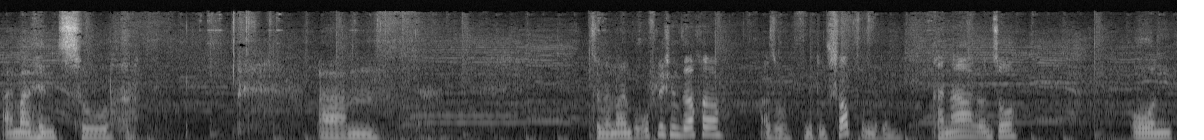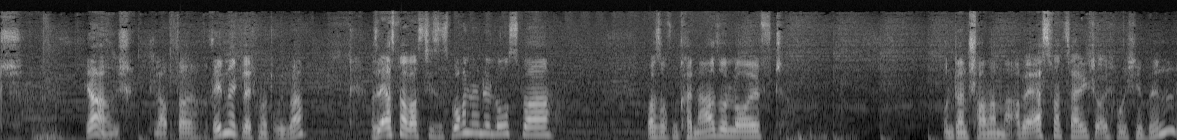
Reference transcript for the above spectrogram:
einmal hin zu, ähm, zu einer neuen beruflichen Sache, also mit dem Shop und mit dem Kanal und so. Und ja, ich glaube, da reden wir gleich mal drüber. Also erstmal, was dieses Wochenende los war, was auf dem Kanal so läuft. Und dann schauen wir mal. Aber erstmal zeige ich euch, wo ich hier bin.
